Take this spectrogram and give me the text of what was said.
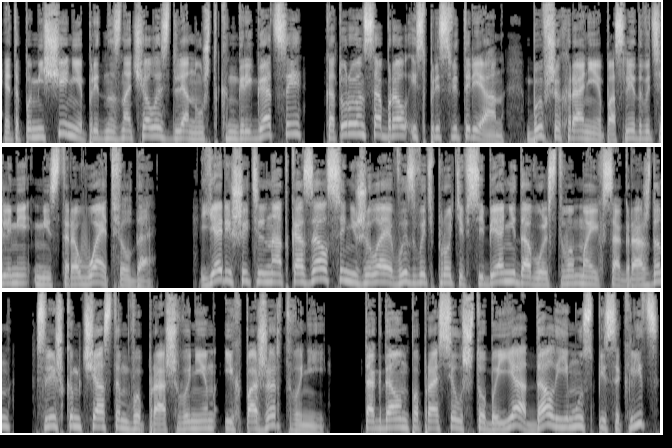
Это помещение предназначалось для нужд конгрегации, которую он собрал из пресвитериан, бывших ранее последователями мистера Уайтфилда. Я решительно отказался, не желая вызвать против себя недовольство моих сограждан слишком частым выпрашиванием их пожертвований. Тогда он попросил, чтобы я дал ему список лиц,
